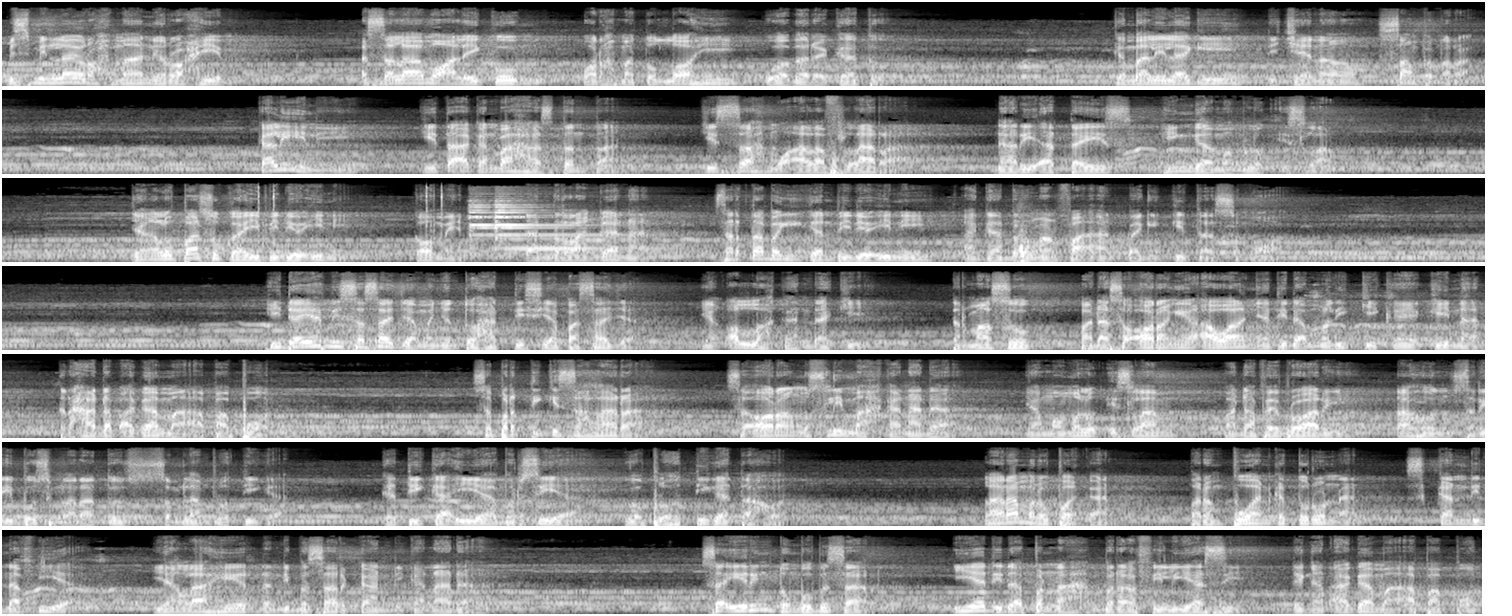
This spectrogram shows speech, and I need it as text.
Bismillahirrahmanirrahim. Assalamualaikum warahmatullahi wabarakatuh. Kembali lagi di channel Sang Penerang. Kali ini kita akan bahas tentang kisah mu'alaf Lara dari ateis hingga memeluk Islam. Jangan lupa sukai video ini, komen, dan berlangganan, serta bagikan video ini agar bermanfaat bagi kita semua. Hidayah bisa saja menyentuh hati siapa saja yang Allah kehendaki, termasuk pada seorang yang awalnya tidak memiliki keyakinan terhadap agama apa pun. Seperti kisah Lara, seorang muslimah Kanada yang memeluk Islam pada Februari tahun 1993 ketika ia berusia 23 tahun. Lara merupakan perempuan keturunan Skandinavia yang lahir dan dibesarkan di Kanada. Seiring tumbuh besar, ia tidak pernah berafiliasi dengan agama apa pun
